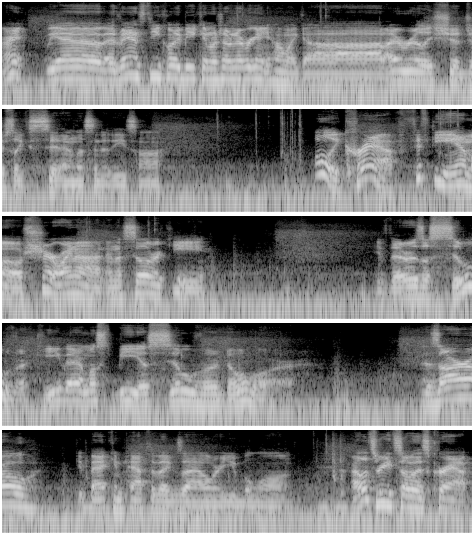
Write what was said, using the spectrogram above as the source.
Alright, we have advanced decoy beacon, which I'm never gonna- oh my god, I really should just like sit and listen to these, huh? Holy crap, 50 ammo, sure, why not, and a silver key. If there is a silver key, there must be a silver door. Zaro, get back in Path of Exile where you belong. Alright, let's read some of this crap.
